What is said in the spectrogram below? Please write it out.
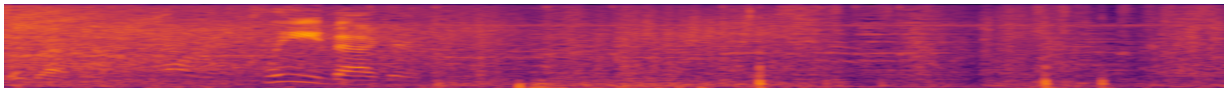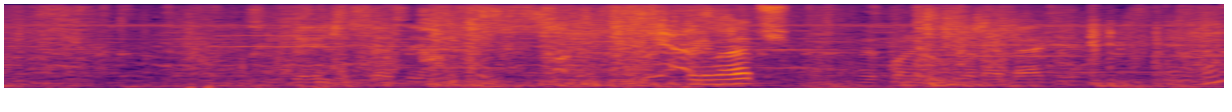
Good back air. Clean back air. Engage assessing. Pretty much. With one of you that back air. Mm-hmm.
